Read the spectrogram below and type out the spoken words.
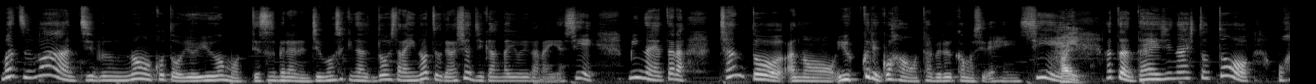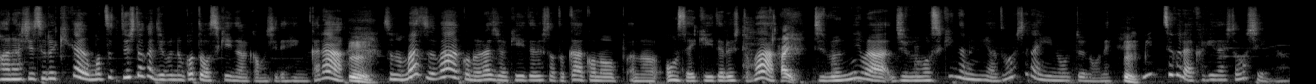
まずは自分のことを余裕を持って進められる。自分を好きになどうしたらいいの？って言うから、私は時間が余裕がないやし、みんなやったら、ちゃんと、あの、ゆっくりご飯を食べるかもしれへんし、はい。あとは大事な人とお話しする機会を持つっていう人が自分のことを好きになるかもしれへんから、うん。その、まずは、このラジオ聞いてる人とか、この、あの、音声聞いてる人は、はい。自分には、自分を好きになるにはどうしたらいいの？っていうのをね、うん3つぐらい書き出してほしいな。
